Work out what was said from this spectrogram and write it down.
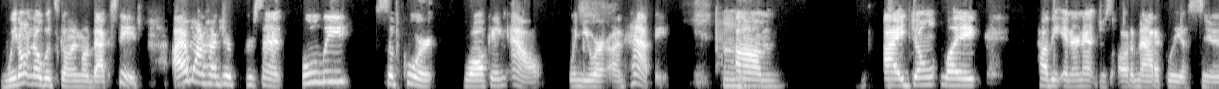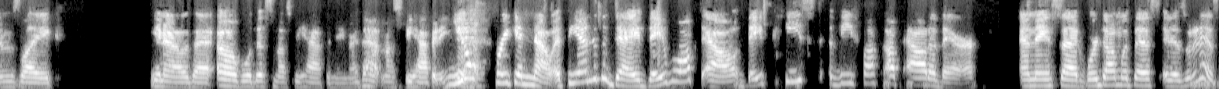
We don't know what's going on backstage. I 100% fully support walking out when you are unhappy. Mm-hmm. Um, I don't like how the internet just automatically assumes like, you know, that, oh, well, this must be happening or that must be happening. You yeah. don't freaking know. At the end of the day, they walked out, they pieced the fuck up out of there and they said, we're done with this. It is what it is.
